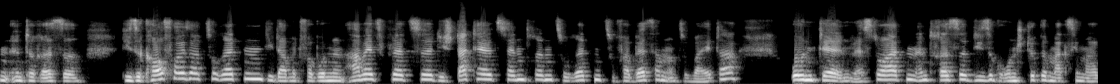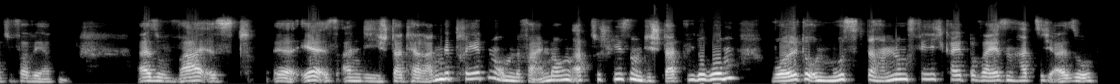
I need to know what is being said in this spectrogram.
ein Interesse, diese Kaufhäuser zu retten, die damit verbundenen Arbeitsplätze, die Stadtteilzentren zu retten, zu verbessern und so weiter. Und der Investor hat ein Interesse, diese Grundstücke maximal zu verwerten. Also war es, äh, er ist an die Stadt herangetreten, um eine Vereinbarung abzuschließen. Und die Stadt wiederum wollte und musste Handlungsfähigkeit beweisen, hat sich also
